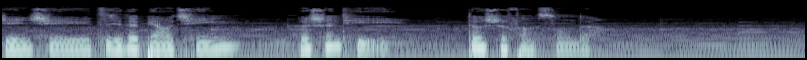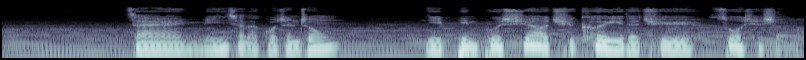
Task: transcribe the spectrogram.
允许自己的表情和身体都是放松的。在冥想的过程中，你并不需要去刻意的去做些什么，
